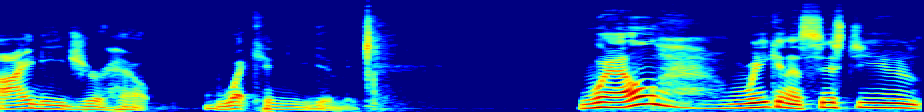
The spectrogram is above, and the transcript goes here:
I need your help. What can you give me? Well, we can assist you.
